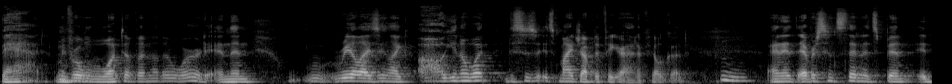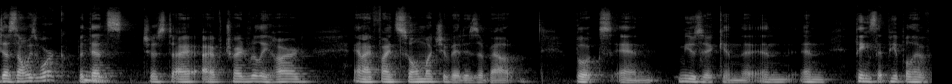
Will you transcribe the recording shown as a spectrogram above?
bad. I mean, for mm-hmm. want of another word, and then realizing like, oh, you know what? This is it's my job to figure out how to feel good. Mm. And it, ever since then, it's been it doesn't always work, but mm-hmm. that's just I I've tried really hard, and I find so much of it is about books and music and the, and and things that people have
